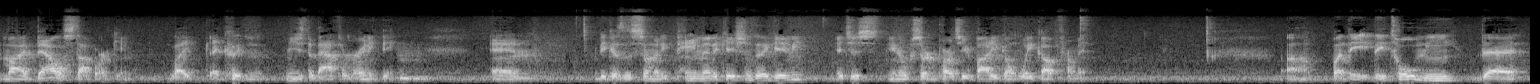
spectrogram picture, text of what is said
my bowels stopped working. Like I couldn't use the bathroom or anything, and because of so many pain medications that they gave me, it just you know certain parts of your body don't wake up from it. Um, but they they told me that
